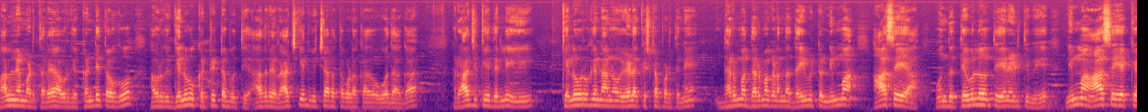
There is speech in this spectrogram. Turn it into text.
ಪಾಲನೆ ಮಾಡ್ತಾರೆ, ಅವ್ರಿಗೆ ಖಂಡಿತವಾಗೂ ಅವ್ರಿಗೆ ಗೆಲುವು ಕಟ್ಟಿಟ್ಟ ಬುತ್ತಿ ಆದರೆ ರಾಜಕೀಯದ ವಿಚಾರ ತಗೊಳಕ್ಕೆ ಹೋದಾಗ ರಾಜಕೀಯದಲ್ಲಿ ಕೆಲವ್ರಿಗೆ ನಾನು ಹೇಳೋಕ್ಕೆ ಇಷ್ಟಪಡ್ತೀನಿ, ಧರ್ಮ ಧರ್ಮಗಳನ್ನು ದಯವಿಟ್ಟು ನಿಮ್ಮ ಆಸೆಯ ಒಂದು ತೆವಲು ಅಂತ ಏನು ಹೇಳ್ತೀವಿ, ನಿಮ್ಮ ಆಸೆಯಕ್ಕೆ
